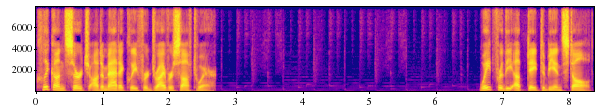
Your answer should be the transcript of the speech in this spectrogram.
Click on Search automatically for driver software. Wait for the update to be installed.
